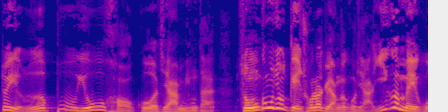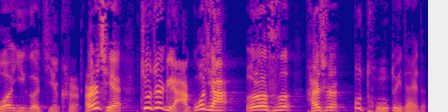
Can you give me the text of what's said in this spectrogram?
对俄不友好国家名单，总共就给出了两个国家，一个美国，一个捷克，而且就这俩国家，俄罗斯还是不同对待的。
